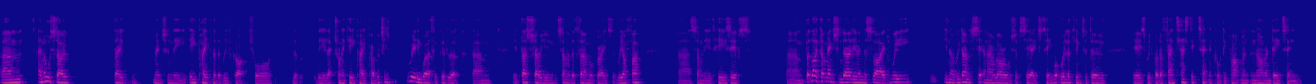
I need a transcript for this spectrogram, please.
Um, and also, Dave mentioned the e-paper that we've got for the, the electronic e-paper, which is really worth a good look. Um, it does show you some of the thermal grades that we offer, uh, some of the adhesives. Um, but like I mentioned earlier in the slide, we you know, we don't sit on our laurels at CHT. What we're looking to do is we've got a fantastic technical department and R&D team.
